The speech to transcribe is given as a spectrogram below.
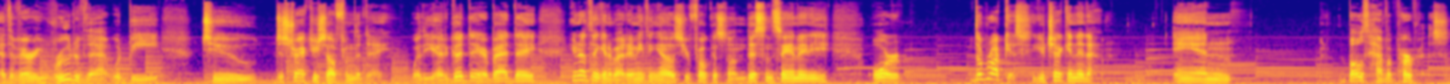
at the very root of that would be to distract yourself from the day. Whether you had a good day or bad day, you're not thinking about anything else. You're focused on this insanity or The Ruckus, you're checking it out. And both have a purpose.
